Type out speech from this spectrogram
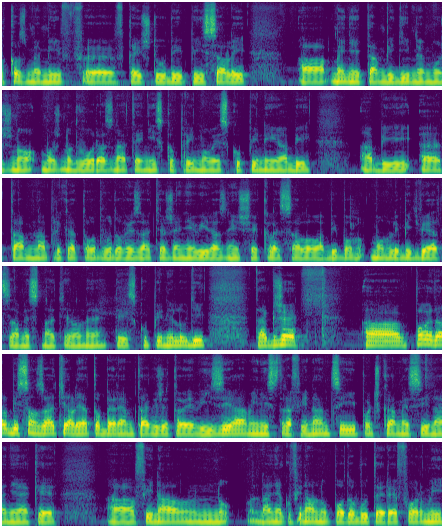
ako sme my v, v tej štúdii písali. A menej tam vidíme možno, možno dôraz na tej nízkopríjmovej skupiny, aby aby e, tam napríklad to odvodové zaťaženie výraznejšie klesalo, aby mohli byť viac zamestnateľné tie skupiny ľudí. Takže a povedal by som zatiaľ, ja to berem tak, že to je vízia ministra financí, počkáme si na nejaké finálnu, na nejakú finálnu podobu tej reformy.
